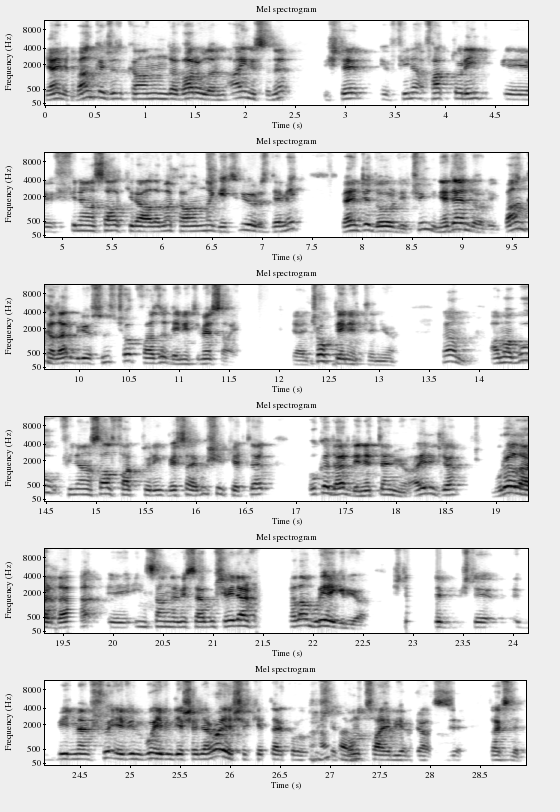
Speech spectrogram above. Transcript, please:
Yani bankacılık kanununda var olanın aynısını işte e, fina, factoring, e, finansal kiralama kanununa getiriyoruz demek bence doğru değil. Çünkü neden doğru değil? Bankalar biliyorsunuz çok fazla denetime sahip. Yani çok denetleniyor. Tamam? Ama bu finansal factoring vesaire bu şirketler o kadar denetlenmiyor. Ayrıca buralarda e, insanlar mesela bu şeyler falan buraya giriyor. İşte işte bilmem şu evin bu evin diye şeyler var ya şirketler kuruldu. İşte evet. konut sahibi yapacağız sizi takside.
